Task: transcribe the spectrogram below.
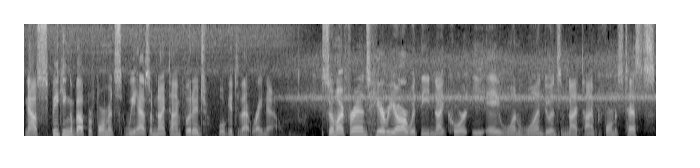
Now, speaking about performance, we have some nighttime footage. We'll get to that right now. So my friends, here we are with the Nitecore EA11 doing some nighttime performance tests.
